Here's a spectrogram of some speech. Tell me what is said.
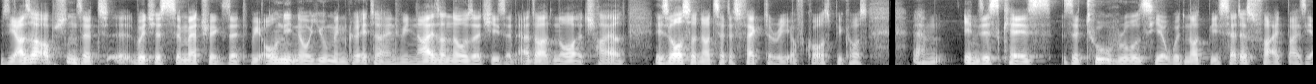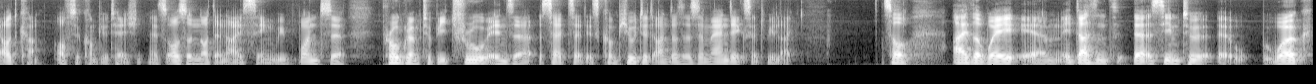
the other option that uh, which is symmetric that we only know human Greta and we neither know that she's an adult nor a child is also not satisfactory of course because um, in this case the two rules here would not be satisfied by the outcome of the computation. It's also not a nice thing. We want the program to be true in the set that is computed under the semantics that we like. So either way, um, it doesn't uh, seem to uh, work.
